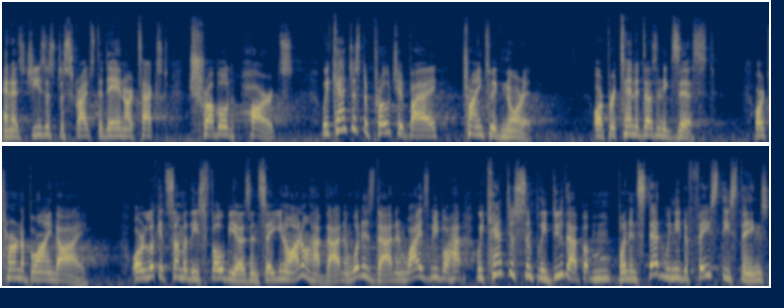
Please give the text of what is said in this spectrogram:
and as Jesus describes today in our text, troubled hearts we can't just approach it by trying to ignore it or pretend it doesn't exist or turn a blind eye or look at some of these phobias and say, you know, I don't have that, and what is that, and why is people have. We can't just simply do that, but, but instead we need to face these things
